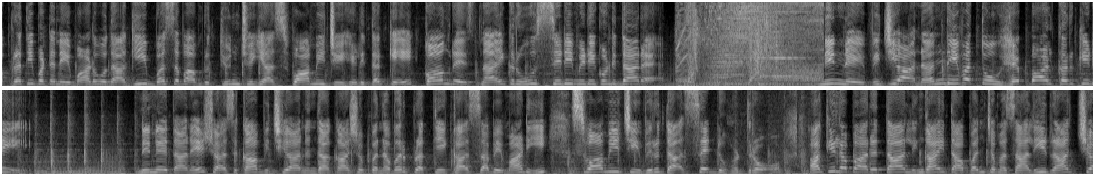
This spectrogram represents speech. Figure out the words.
ಪ್ರತಿಭಟನೆ ಮಾಡುವುದಾಗಿ ಬಸವ ಮೃತ್ಯುಂಜಯ ಸ್ವಾಮೀಜಿ ಹೇಳಿದ್ದಕ್ಕೆ ಕಾಂಗ್ರೆಸ್ ನಾಯಕರು ಸಿಡಿಮಿಡಿಗೊಂಡಿದ್ದಾರೆ. ನಿನ್ನೆ ವಿಜಯಾನಂದ್ ಇವತ್ತು ಹೆಬ್ಬಾಳ್ಕರ್ ಕಿಡಿ. ನಿನ್ನೆ ತಾನೇ ಶಾಸಕ ವಿಜಯಾನಂದ ಕಾಶಪ್ಪನವರ್ ಪ್ರತ್ಯೇಕ ಸಭೆ ಮಾಡಿ ಸ್ವಾಮೀಜಿ ವಿರುದ್ಧ ಸೆಡ್ಡು ಹೊಡೆದ್ರು. ಅಖಿಲ ಭಾರತ ಲಿಂಗಾಯತ ಪಂಚಮಸಾಲಿ ರಾಜ್ಯ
